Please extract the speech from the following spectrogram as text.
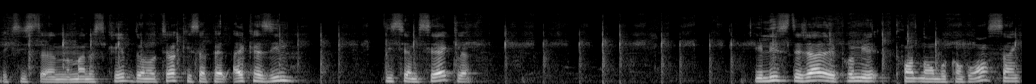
il existe un manuscrit d'un auteur qui s'appelle Al-Khazin 10e siècle, il liste déjà les premiers 30 nombres concurrents, 5,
